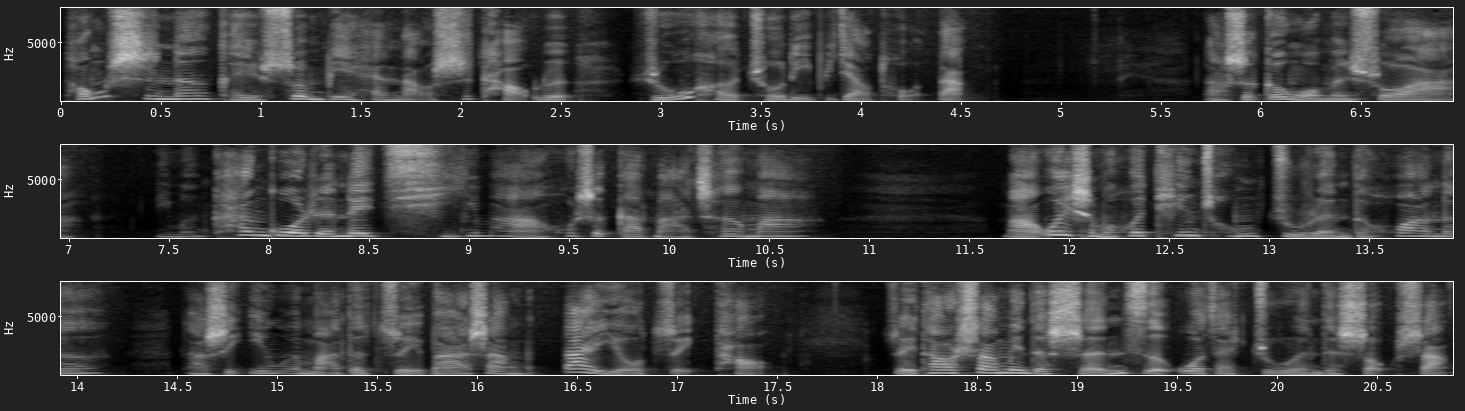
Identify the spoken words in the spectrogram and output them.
同时呢，可以顺便和老师讨论如何处理比较妥当。老师跟我们说啊，你们看过人类骑马或是赶马车吗？马为什么会听从主人的话呢？那是因为马的嘴巴上带有嘴套，嘴套上面的绳子握在主人的手上。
